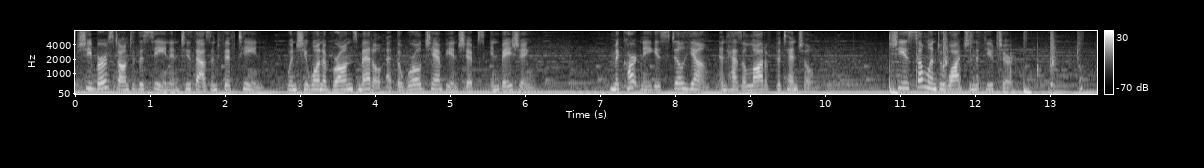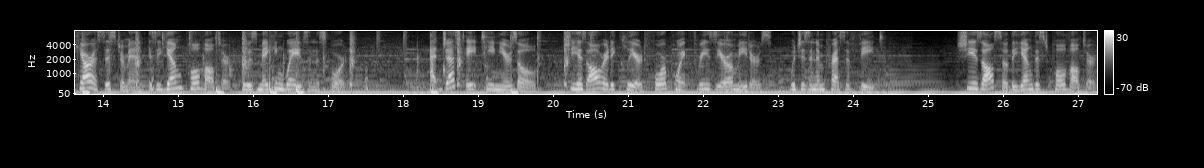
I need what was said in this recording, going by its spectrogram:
She burst onto the scene in 2015 when she won a bronze medal at the World Championships in Beijing. McCartney is still young and has a lot of potential. She is someone to watch in the future. Chiara Sisterman is a young pole vaulter who is making waves in the sport. At just 18 years old, she has already cleared 4.30 meters, which is an impressive feat. She is also the youngest pole vaulter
